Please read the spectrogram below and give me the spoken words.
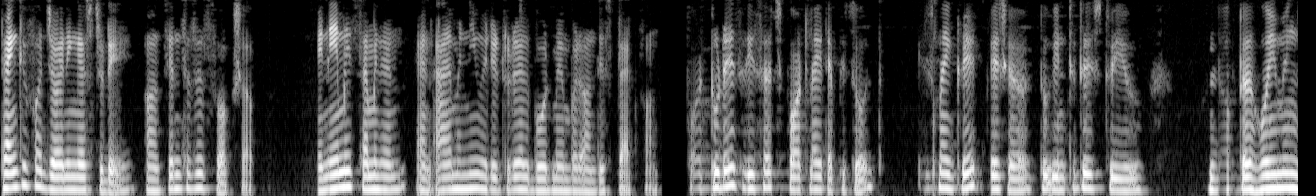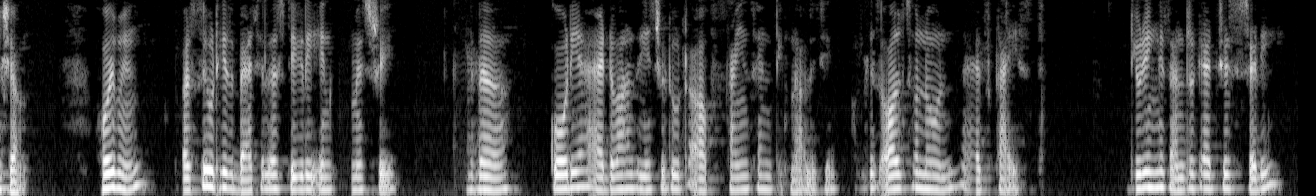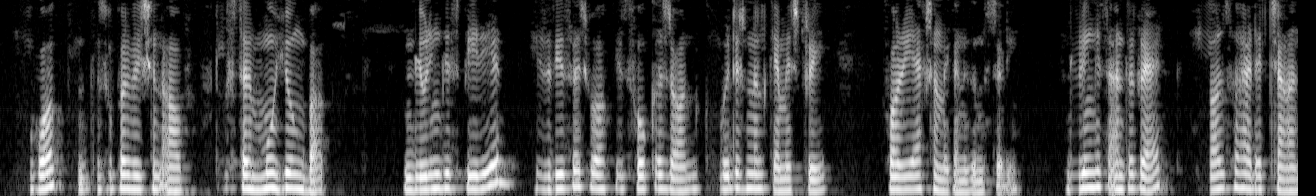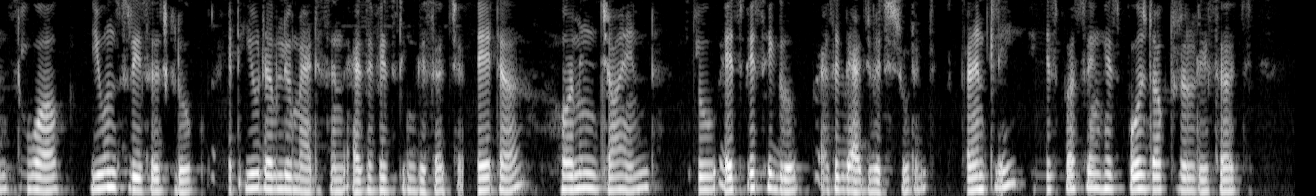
Thank you for joining us today on Synthesis Workshop. My name is Samiran and I am a new editorial board member on this platform. For today's Research Spotlight episode, it's my great pleasure to introduce to you Dr. Hoimin Jung. Hoiming pursued his bachelor's degree in chemistry at the Korea Advanced Institute of Science and Technology, which is also known as KAIST. During his undergraduate study, he worked under the supervision of Professor Mu-Hyun Baik. During this period, his research work is focused on computational chemistry for reaction mechanism study. During his undergrad, he also had a chance to work Yoon's research group at UW-Madison as a visiting researcher. Later, Hoimin joined to HPC group as a graduate student. Currently, he is pursuing his postdoctoral research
